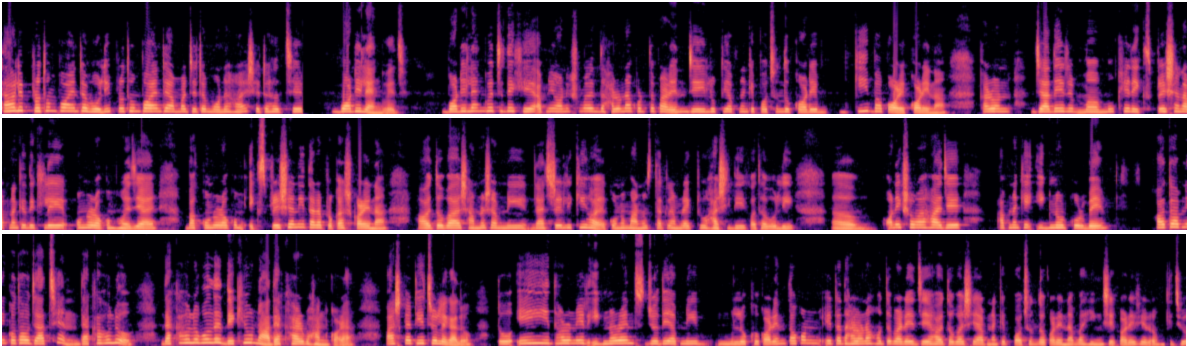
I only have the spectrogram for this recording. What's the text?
তাহলে প্রথম পয়েন্টটা বলি। প্রথম পয়েন্টে আমার যেটা মনে হয়, সেটা হচ্ছে বডি ল্যাঙ্গুয়েজ বডি ল্যাঙ্গুয়েজ দেখে আপনি অনেক সময় ধারণা করতে পারেন যে এই লোকটি আপনাকে পছন্দ করে কি বা পরে, করে না। কারণ যাদের মুখের এক্সপ্রেশন আপনাকে দেখলে অন্যরকম হয়ে যায় বা কোনো রকম এক্সপ্রেশনই তারা প্রকাশ করে না। হয়তো বা সামনাসামনি ন্যাচারালি কী হয়, কোনো মানুষ থাকলে আমরা একটু হাসি দিয়ে কথা বলি। অনেক সময় হয় যে আপনাকে ইগনোর করবে হয়তো আপনি কোথাও যাচ্ছেন, দেখা হলো? দেখা হলো বলতে দেখেও না দেখার ভান করা। পাশ কাটিয়ে চলে গেল। তো এই ধরনের ইগনোরেন্স যদি আপনি লক্ষ্য করেন, তখন এটা ধারণা হতে পারে যে হয়তো বা সে আপনাকে পছন্দ করে না বা হিংসে করে সেরকম কিছু।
